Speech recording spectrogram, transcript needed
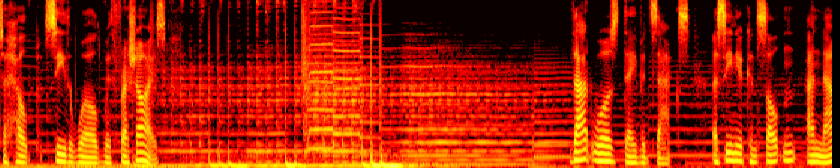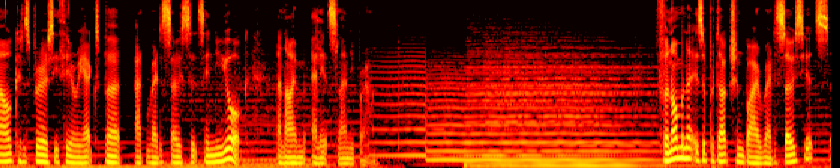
to help see the world with fresh eyes. That was David Zaks, a senior consultant and now conspiracy theory expert at Red Associates in New York, and I'm Elliot Salandy Brown. Phenomena is a production by Red Associates,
